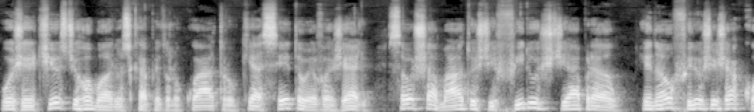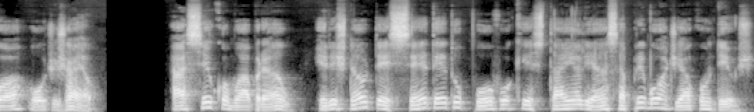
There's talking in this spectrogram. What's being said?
Os gentios de Romanos capítulo 4, que aceitam o Evangelho, são chamados de filhos de Abraão, e não filhos de Jacó ou de Israel. Assim como Abraão, eles não descendem do povo que está em aliança primordial com Deus.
